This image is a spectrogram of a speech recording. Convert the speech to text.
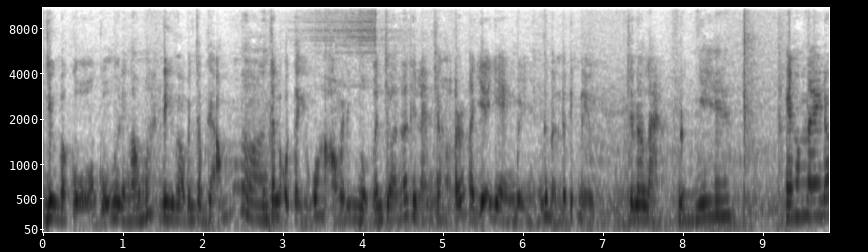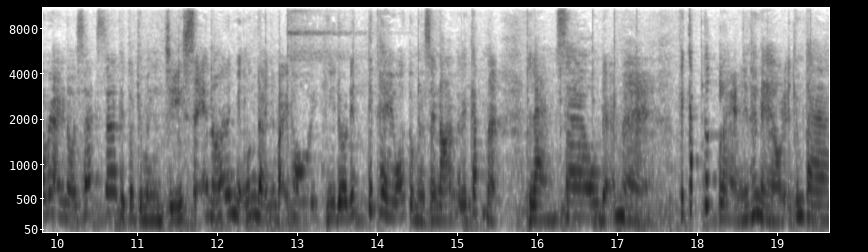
dương vật của của người đàn ông á đi vào bên trong cái ống ờ, cái lỗ tiểu của họ và đi ngược lên trên đó thì làm cho họ rất là dễ dàng bị những cái bệnh về tiết niệu. Cho nên là đừng nha Ngày hôm nay đối với Idol Sex á, thì tụi mình chỉ sẽ nói đến những vấn đề như vậy thôi. Video tiếp, tiếp theo á, tụi mình sẽ nói về cái cách mà làm sao để mà cái cách thức làm như thế nào để chúng ta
